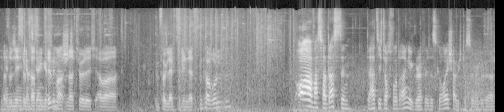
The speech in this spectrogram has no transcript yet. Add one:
Den Also nicht so krass wie Tim natürlich, aber im Vergleich zu den letzten paar Runden. Oh, was war das denn? Der hat sich doch wohl angegrappelt. Das Geräusch habe ich doch sogar gehört.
